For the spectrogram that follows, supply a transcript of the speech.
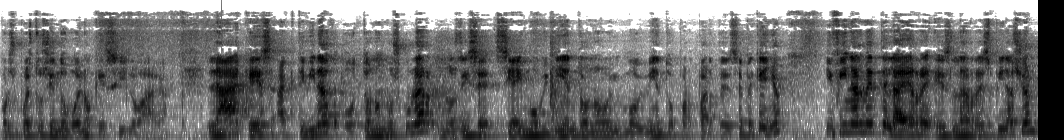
por supuesto siendo bueno que sí lo haga. La A que es actividad o tono muscular nos dice si hay movimiento o no movimiento por parte de ese pequeño y finalmente la R es la respiración.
